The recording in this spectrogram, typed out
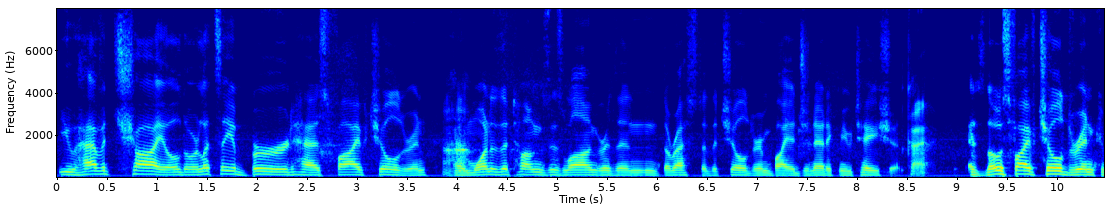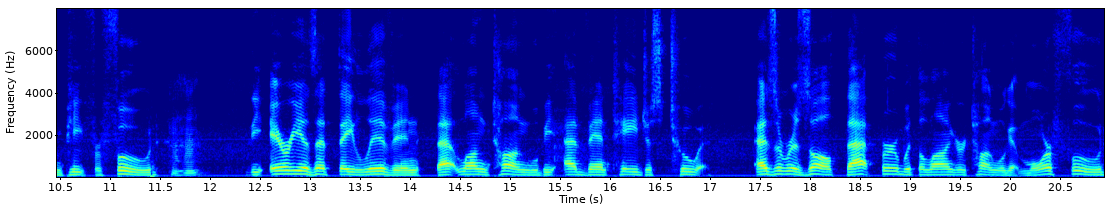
You have a child, or let's say a bird has five children, Uh-huh. and one of the tongues is longer than the rest of the children by a genetic mutation. Okay. As those five children compete for food, hmm the area that they live in, that long tongue will be advantageous to it. As a result, that bird with the longer tongue will get more food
